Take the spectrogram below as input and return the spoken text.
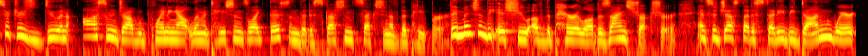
researchers do an awesome job of pointing out limitations like this in the discussion section of the paper. They mention the issue of the parallel design structure and suggest that a study be done where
